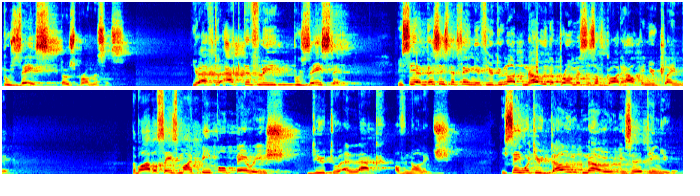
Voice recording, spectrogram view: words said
possess those promises. You have to actively possess them. You see, and this is the thing if you do not know the promises of God, how can you claim them? The Bible says, My people perish due to a lack of knowledge. You see, what you don't know is hurting you.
